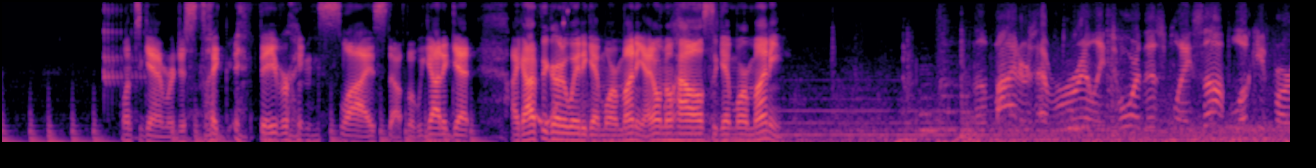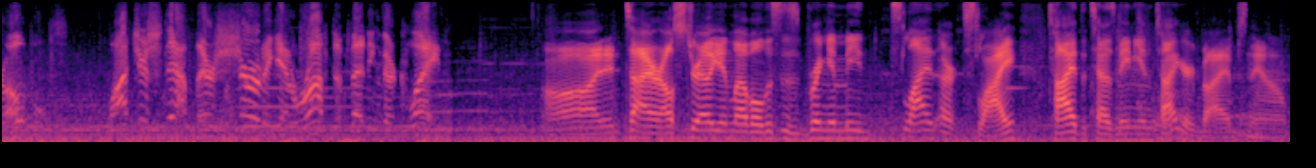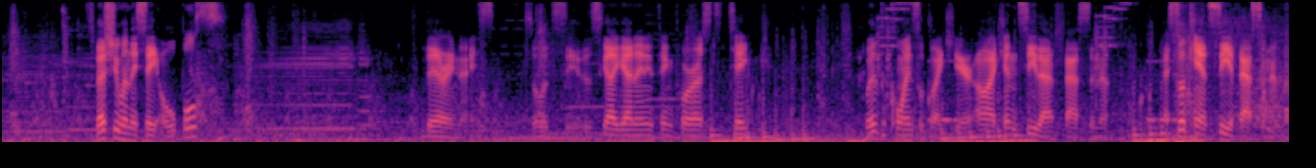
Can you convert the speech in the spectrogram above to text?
Once again, we're just like favoring Sly stuff, but we gotta get. I gotta figure out a way to get more money. I don't know how else to get more money. The miners have really torn this place up looking for opals. Watch your step. They're sure to get rough defending their claim. Oh, an entire Australian level. This is bringing me Sly, or Sly, Ty the Tasmanian Tiger vibes now. Especially when they say opals. Very nice. So let's see. This guy got anything for us to take? What do the coins look like here? Oh, I can see that fast enough. I still can't see it fast enough.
